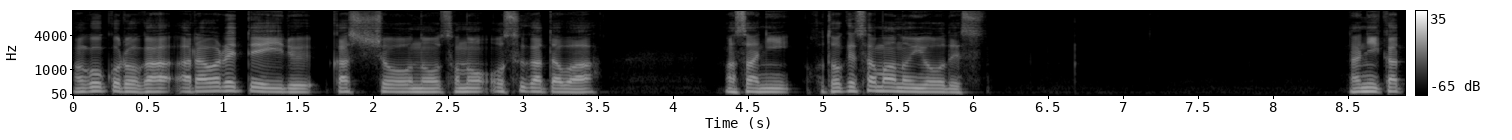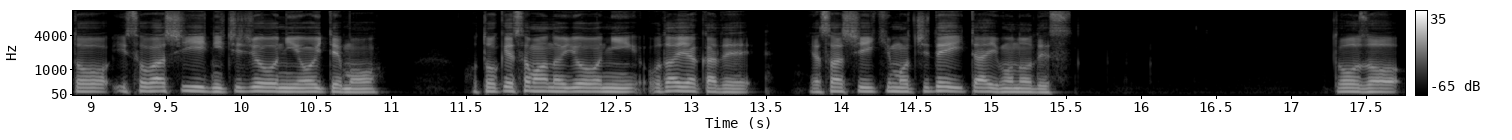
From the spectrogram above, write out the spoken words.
真心が現れている合唱のそのお姿はまさに仏様のようです。何かと忙しい日常においても仏様のように穏やかで優しい気持ちでいたいものです。どうぞ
